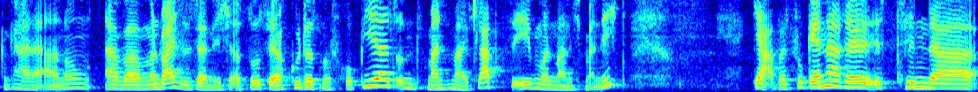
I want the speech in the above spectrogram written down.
Keine Ahnung, aber man weiß es ja nicht. Also es ist ja auch gut, dass man es probiert und manchmal klappt es eben und manchmal nicht. Ja, aber so generell ist Tinder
